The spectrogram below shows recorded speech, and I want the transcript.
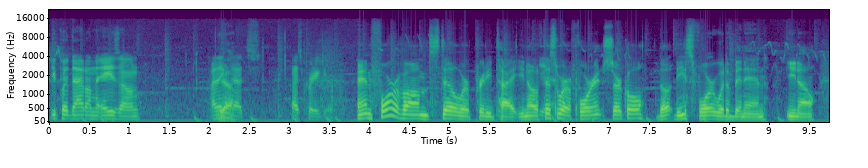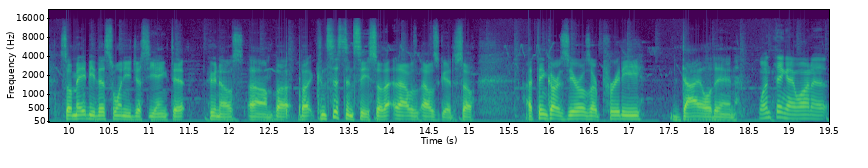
You put that on the A zone, I think yeah. that's that's pretty good. And four of them still were pretty tight. You know, if yeah. this were a four inch circle, th these four would have been in, you know. So maybe this one you just yanked it who knows? Um, but but consistency, so that, that was that was good. So I think our zeros are pretty dialed in. One thing I wanna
